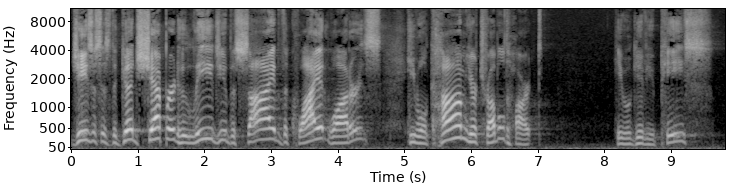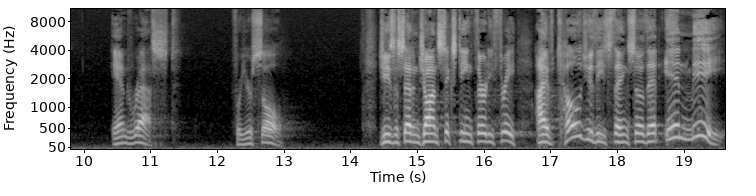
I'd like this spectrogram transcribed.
Jesus is the good shepherd who leads you beside the quiet waters. He will calm your troubled heart. He will give you peace and rest for your soul. Jesus said in John 16 33, I have told you these things so that in me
